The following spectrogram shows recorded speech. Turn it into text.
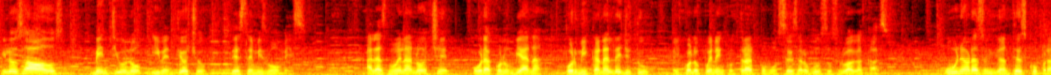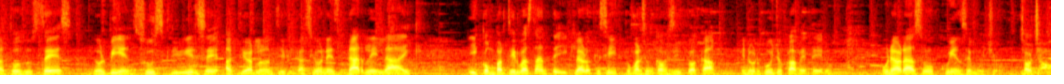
y los sábados 21 y 28 de este mismo mes. A las 9 de la noche, hora colombiana, por mi canal de YouTube, el cual lo pueden encontrar como César Augusto haga Caso. Un abrazo gigantesco para todos ustedes, no olviden suscribirse, activar las notificaciones, darle like y compartir bastante y claro que sí, tomarse un cafecito acá en Orgullo Cafetero. Un abrazo, cuídense mucho. Chao, chao.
